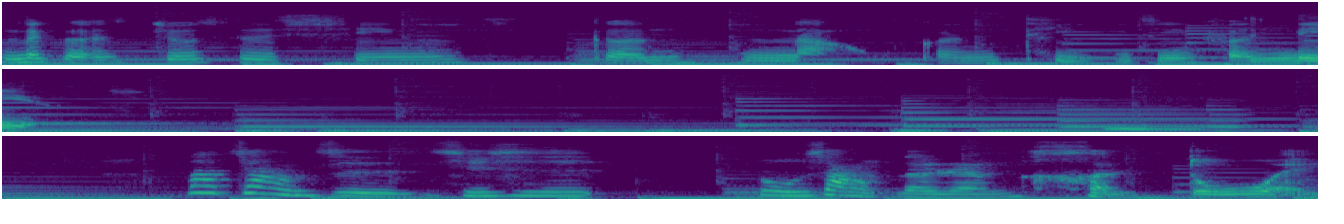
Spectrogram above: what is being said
那个就是心跟脑跟体已经分裂了。这样子其实路上的人很多哎，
